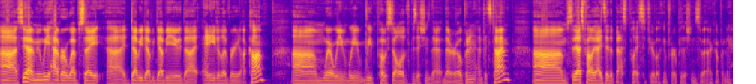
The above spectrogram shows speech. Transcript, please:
Uh, so yeah, I mean, we have our website uh, www.eddydelivery.com, um, where we, we we post all of the positions that, that are open at this time. Um, so that's probably I'd say the best place if you're looking for positions with our company.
